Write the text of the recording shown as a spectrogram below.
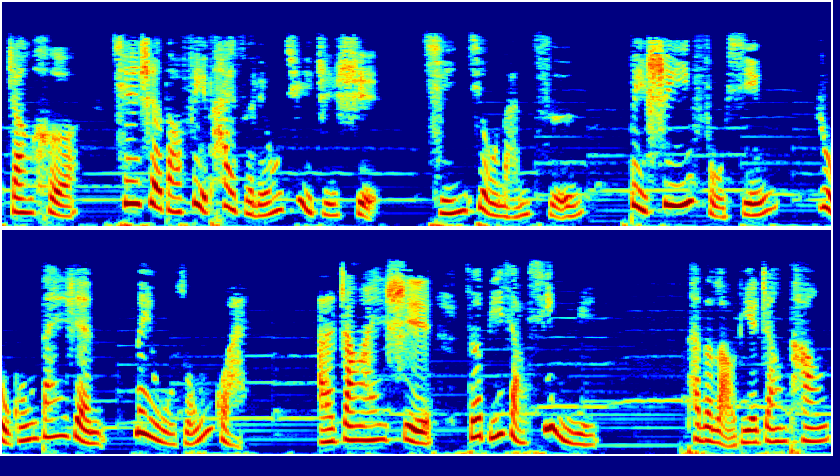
张贺牵涉到废太子刘据之事，秦旧难辞，被施以腐刑，入宫担任内务总管。而张安世则比较幸运，他的老爹张汤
